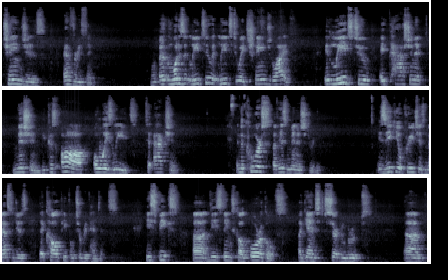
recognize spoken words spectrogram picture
changes everything. And what does it lead to? It leads to a changed life. It leads to a passionate mission because awe always leads to action. In the course of his ministry, Ezekiel preaches messages that call people to repentance. He speaks uh, these things called oracles against certain groups. Um,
